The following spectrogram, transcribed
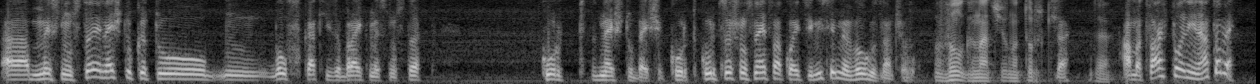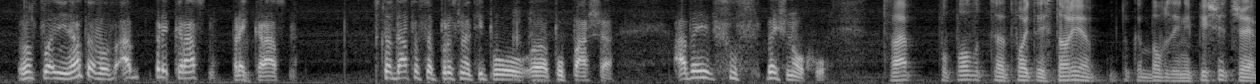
А, местността е нещо като... м, Уф, как и забравих местността. Курт нещо беше. Курт. Курт всъщност не е това, което си мислим, е вълк значило. Вълк значи на турски. Да. да. Ама това е в планината, бе. В планината, в... А, прекрасно, прекрасно. Стадата са пръснати по, по паша. Абе, фуф, беше много хубаво. Това по повод твоята история, тук Бобзи ни пише, че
